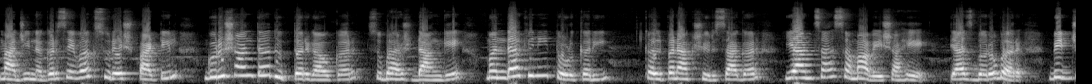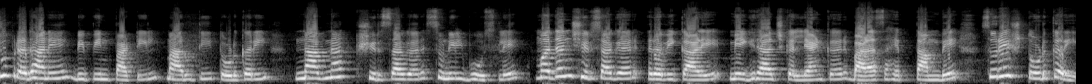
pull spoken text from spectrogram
माजी नगरसेवक सुरेश पाटील गुरुशांत धुत्तरगावकर सुभाष डांगे मंदाकिनी तोडकरी कल्पना क्षीरसागर यांचा समावेश आहे. त्याचबरोबर बिज्जू प्रधाने बिपिन पाटील मारुती तोडकरी नागनाथ क्षीरसागर सुनील भोसले मदन क्षीरसागर रवी काळे मेघराज कल्याणकर बाळासाहेब तांबे सुरेश तोडकरी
